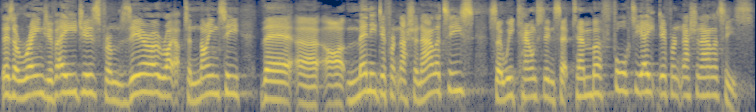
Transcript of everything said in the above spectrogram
there's a range of ages from zero right up to 90. There uh, are many different nationalities. So we counted in September 48 different nationalities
